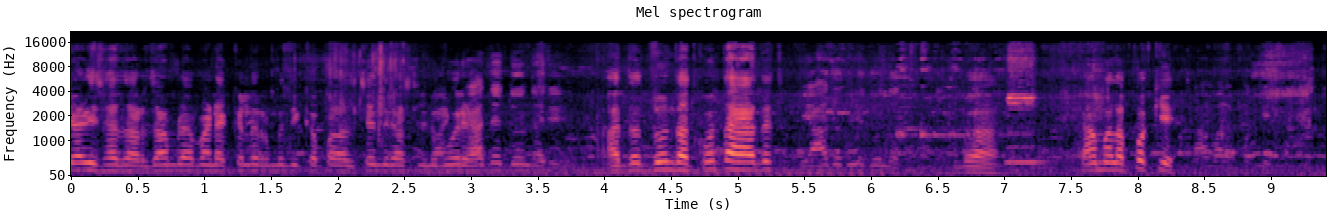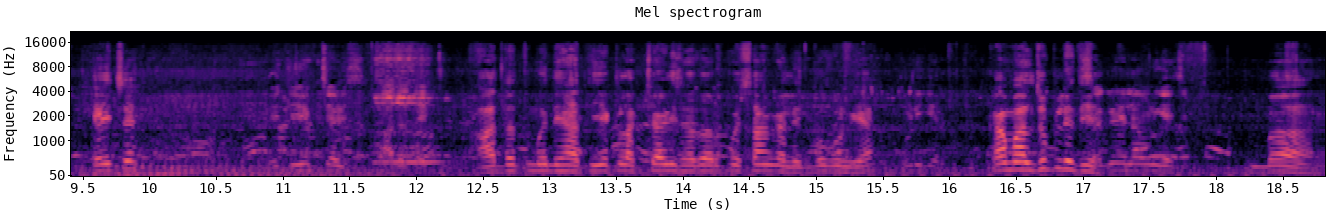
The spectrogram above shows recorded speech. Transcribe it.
चाळीस हजार. जांभळ्या पांढऱ्या कलरमध्ये कपाळाला चंद्र असलेले गोरे हात. आदत दोन झाले. आदत दोन दात. कोणता आहे आदत? हे आदत नाही दोन झाले बर. कामाला पक्के? आम्हाला पक्के. घ्यायचे? याची एक चाळीस आदत आहे. आदत मध्ये हात एक लाख चाळीस हजार रुपये सांगालेत. बघून घ्या. थोडी कामाला झुपलेत हे. सगळे लावून घ्यायचे. बर.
